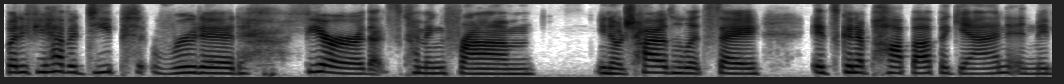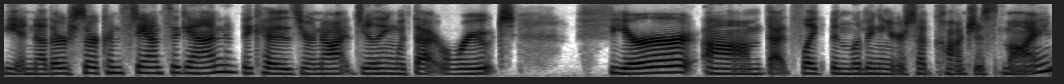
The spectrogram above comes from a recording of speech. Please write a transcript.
But if you have a deep rooted fear that's coming from you know childhood let's say it's going to pop up again in maybe another circumstance again because you're not dealing with that root fear um, that's like been living in your subconscious mind.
